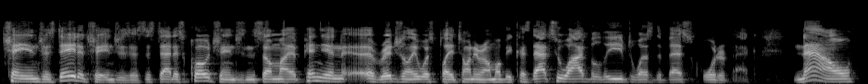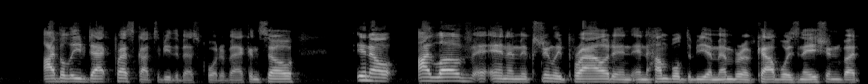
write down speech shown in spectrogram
change as data changes, as the status quo changes, and so my opinion originally was play Tony Romo because that's who I believed was the best quarterback. Now I believe Dak Prescott to be the best quarterback, and so you know. I love and I'm extremely proud and, and humbled to be a member of Cowboys Nation, but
